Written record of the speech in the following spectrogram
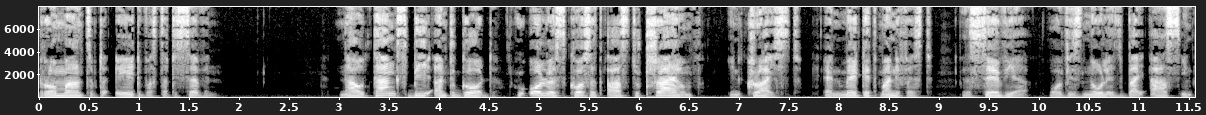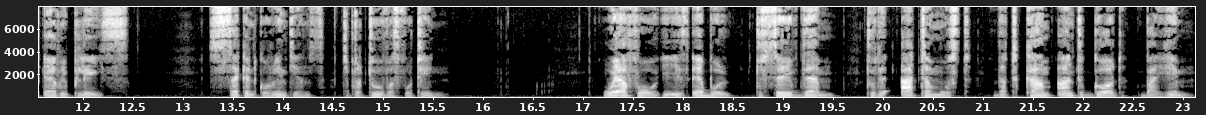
Romans chapter 8 verse 37. Now thanks be unto God, who always causeth us to triumph in Christ, and maketh manifest the Saviour of his knowledge by us in every place. 2 Corinthians chapter 2 verse 14. Wherefore he is able to save them to the uttermost that come unto God by him.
